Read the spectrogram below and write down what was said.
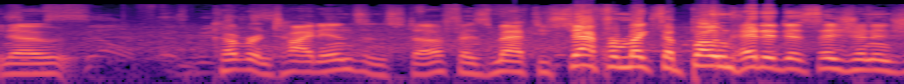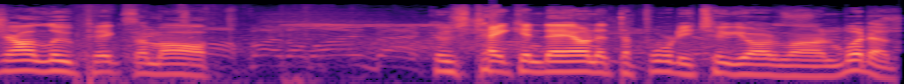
you know covering tight ends and stuff as Matthew Stafford makes a boneheaded decision and Sean Lee picks him off. Who's taken down at the 42-yard line. What a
